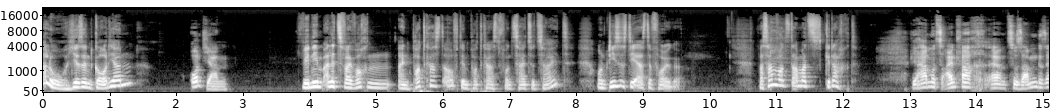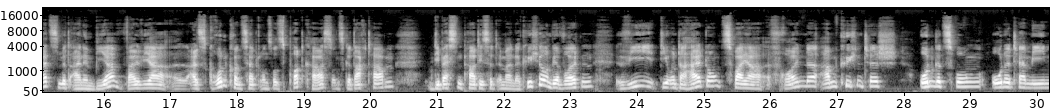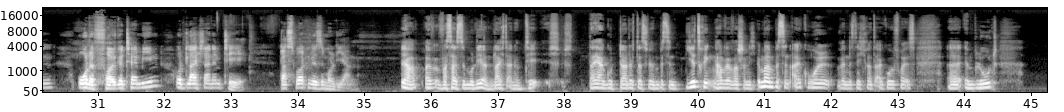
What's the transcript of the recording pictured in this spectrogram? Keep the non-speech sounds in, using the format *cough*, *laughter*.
Hallo, hier sind Gordian und Jan. Wir nehmen alle zwei Wochen einen Podcast auf, den Podcast von Zeit zu Zeit. Und dies ist die erste Folge. Was haben wir uns damals gedacht? Wir haben uns einfach äh, zusammengesetzt mit einem Bier, weil wir äh, als Grundkonzept unseres Podcasts uns gedacht haben, die besten Partys sind immer in der Küche und wir wollten wie die Unterhaltung zweier Freunde am Küchentisch ungezwungen, ohne Termin, ohne Folgetermin und leicht einem Tee. Das wollten wir simulieren. Ja, äh, was heißt simulieren? Leicht einem Tee. Ich, ich, naja, gut, dadurch, dass wir ein bisschen Bier trinken, haben wir wahrscheinlich immer ein bisschen Alkohol, wenn es nicht gerade alkoholfrei ist, äh, im Blut,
